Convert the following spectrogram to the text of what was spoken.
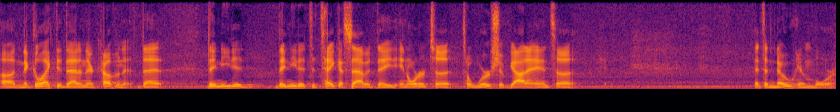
uh, neglected that in their covenant, that they needed, they needed to take a Sabbath day in order to, to worship God and to, and to know Him more.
